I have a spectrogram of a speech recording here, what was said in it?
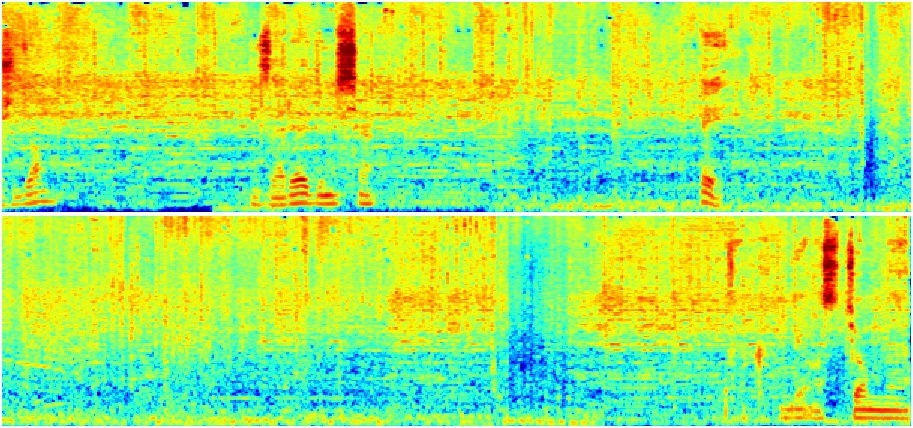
Ждем. Зарядимся. Эй. Нас темная?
